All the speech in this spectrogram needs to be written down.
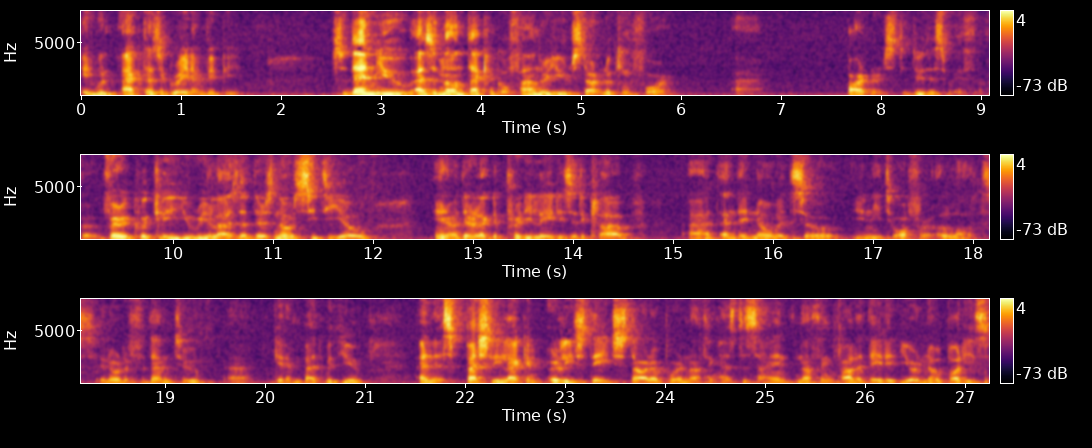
it would act as a great MVP. So then you, as a non-technical founder, you start looking for partners to do this with. Uh, very quickly, you realize that there's no CTO. You know, they're like the pretty ladies at the club, uh, and they know it. So you need to offer a lot in order for them to uh, get in bed with you. And especially like an early stage startup where nothing has designed, nothing validated, you're nobody's.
